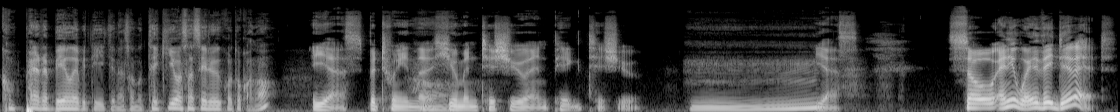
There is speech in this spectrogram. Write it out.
compatibility っていうのはその適用させることかな Yes, between the Oh. human tissue and pig tissue. Yes. So anyway, they did it.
